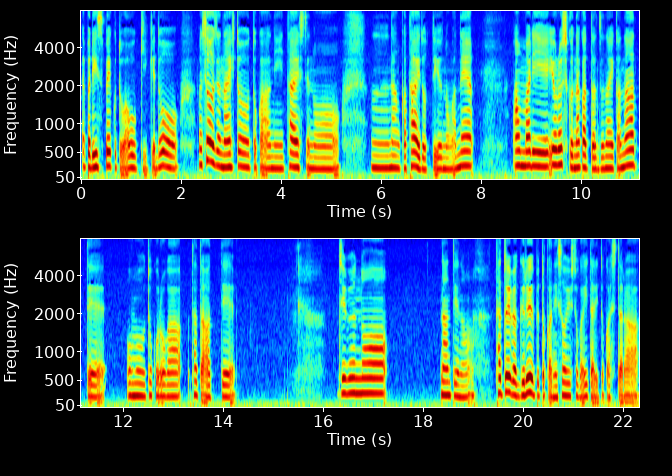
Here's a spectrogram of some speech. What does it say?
やっぱりリスペクトは大きいけど、まあ、そうじゃない人とかに対してのうんなんか態度っていうのがねあんまりよろしくなかったんじゃないかなって思うところが多々あって自分の何て言うの例えばグループとかにそういう人がいたりとかしたら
